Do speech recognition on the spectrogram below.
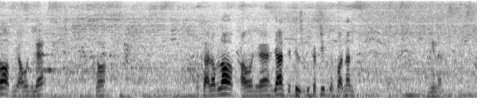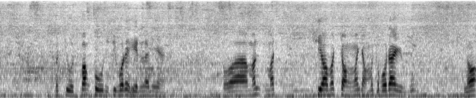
รอบๆนี่เอานี่แหละเนาะบรรยากาศรอบๆเอานี่แหละย่านจะถึงลิขสิทธิ์กว่านั้น นี่นะประจูดบ้องปูนี่ที่พอได้เห็นแล้วเนี่ยเพราะว่ามันมาเที่ยวมาจ่องมาอย่างมันก็บ่ได้เนาะ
